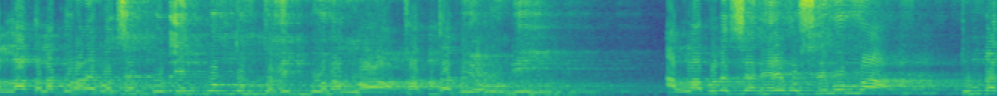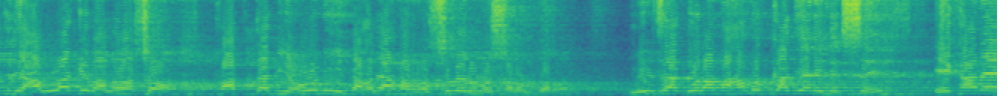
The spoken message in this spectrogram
আল্লাহ তালা কোরআনে বলছেন, কুল ইন কুনতুম আল্লাহ আল্লাহ বলেছেন, হে মুসলিম উম্মাহ তোমরা যদি আল্লাহকে ভালোবাসো, ফাত্তাবিউনি, তাহলে আমার রসুলের অনুসরণ করো। মির্জা গোলাম মাহমুদ কাদিয়ানি লিখছে, এখানে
